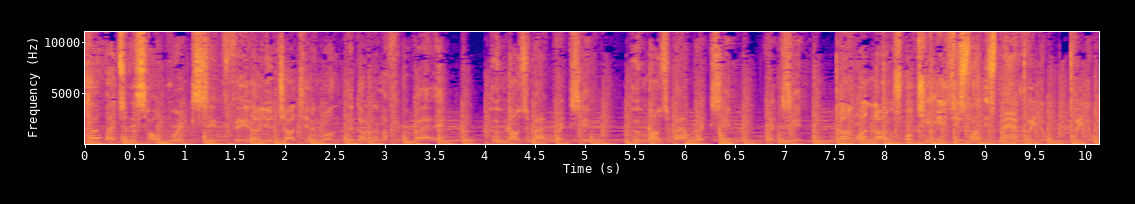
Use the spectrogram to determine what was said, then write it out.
Go back to this whole Brexit thing. You know, you're judging them on, they don't know nothing about it. Who knows about Brexit? Who knows about Brexit? Brexit. No one knows what it is. It's like this mad riddle, riddle,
